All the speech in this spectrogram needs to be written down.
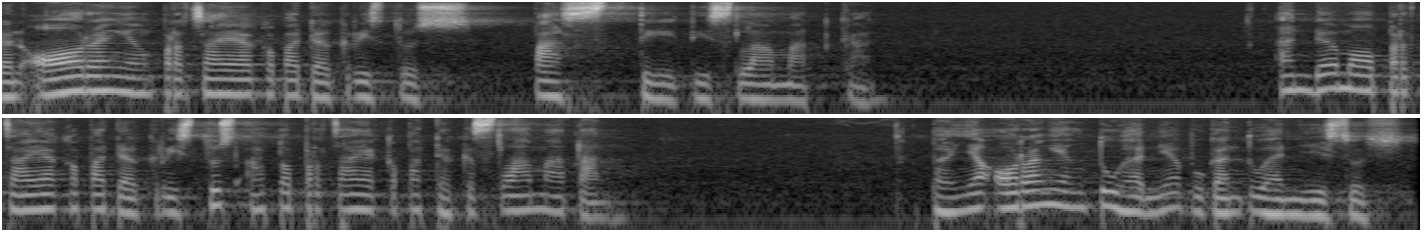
dan orang yang percaya kepada Kristus pasti diselamatkan. Anda mau percaya kepada Kristus atau percaya kepada keselamatan? Banyak orang yang Tuhannya bukan Tuhan Yesus,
